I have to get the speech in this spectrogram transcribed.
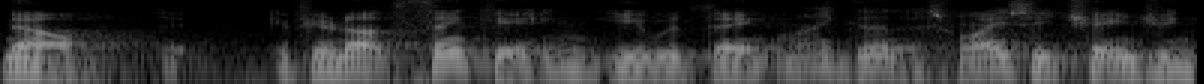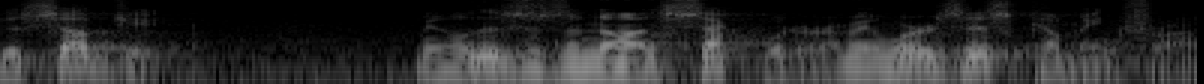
Now, if you're not thinking, you would think, my goodness, why is he changing the subject? You know, this is a non sequitur. I mean, where is this coming from?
